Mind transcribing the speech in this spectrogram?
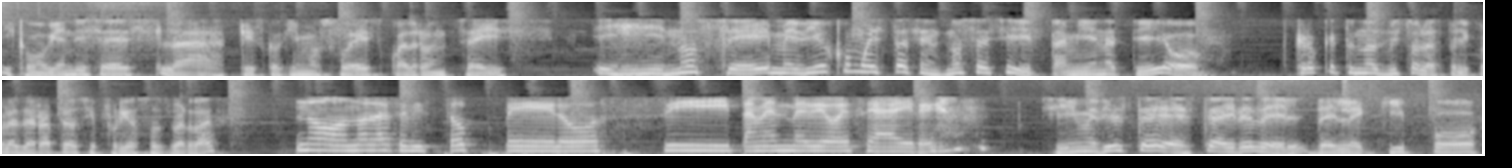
Y como bien dices, la que escogimos fue Escuadrón 6. Y no sé, me dio como esta no sé si también a ti o creo que tú no has visto las películas de Rápidos y Furiosos, ¿verdad? No, no las he visto, pero sí, también me dio ese aire. Sí, me dio este, este aire del, del equipo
